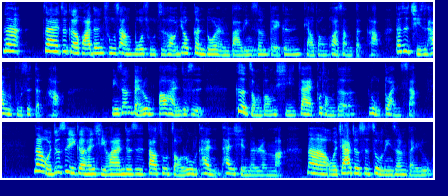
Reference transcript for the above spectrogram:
那在这个华灯初上播出之后，又更多人把林森北跟条通画上等号，但是其实他们不是等号，林森北路包含就是。各种东西在不同的路段上，那我就是一个很喜欢就是到处走路探探险的人嘛。那我家就是住林森北路。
